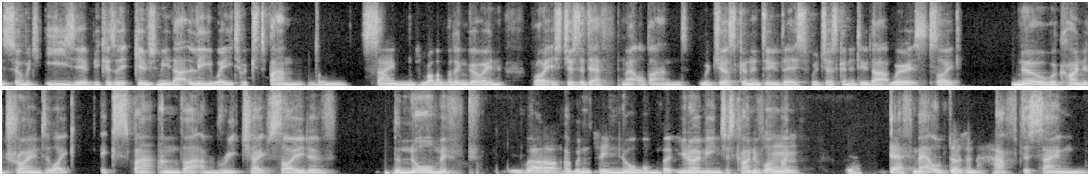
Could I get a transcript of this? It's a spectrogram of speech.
so much easier because it gives me that leeway to expand on sound rather than going, right, it's just a death metal band. We're just going to do this. We're just going to do that. Where it's like, no, we're kind of trying to like expand that and reach outside of the norm if well i wouldn't say norm but you know what i mean just kind of like, mm. like death metal doesn't have to sound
